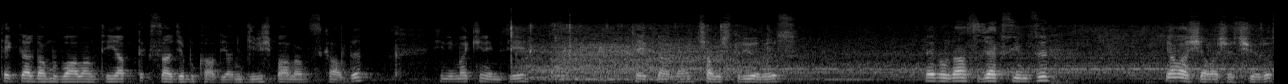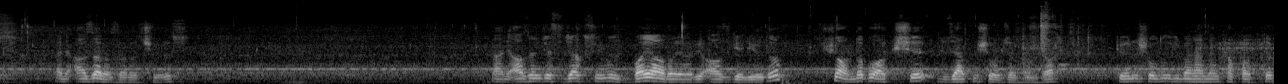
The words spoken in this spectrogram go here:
Tekrardan bu bağlantıyı yaptık. Sadece bu kaldı. Yani giriş bağlantısı kaldı. Şimdi makinemizi tekrardan çalıştırıyoruz. Ve buradan sıcak suyumuzu yavaş yavaş açıyoruz. Hani azar azar açıyoruz. Yani az önce sıcak suyumuz baya baya bir az geliyordu. Şu anda bu akışı düzeltmiş olacağız burada. Görmüş olduğunuz gibi ben hemen kapattım.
